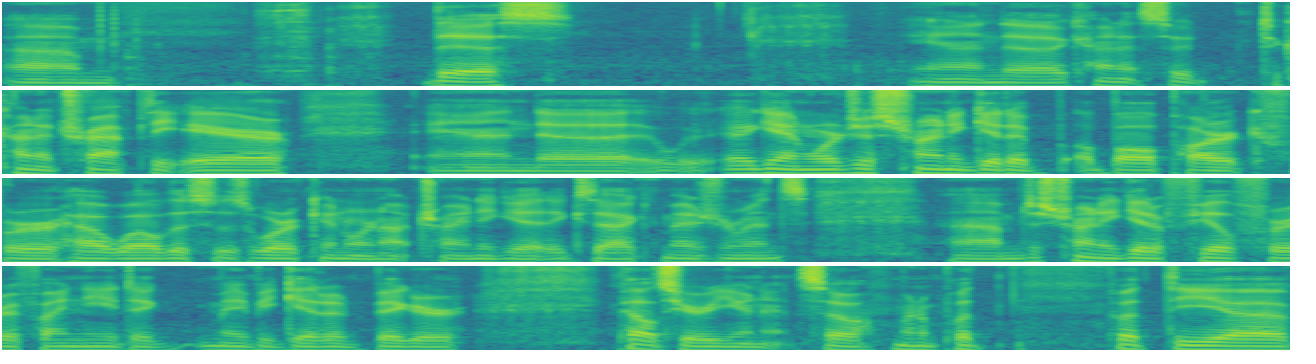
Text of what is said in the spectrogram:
um, this and uh, kind of so to kind of trap the air. And uh, again we're just trying to get a, a, ballpark for how well this is working. We're not trying to get exact measurements. I'm um, just trying to get a feel for if I need to maybe get a bigger Peltier unit. So I'm going to put put the uh,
